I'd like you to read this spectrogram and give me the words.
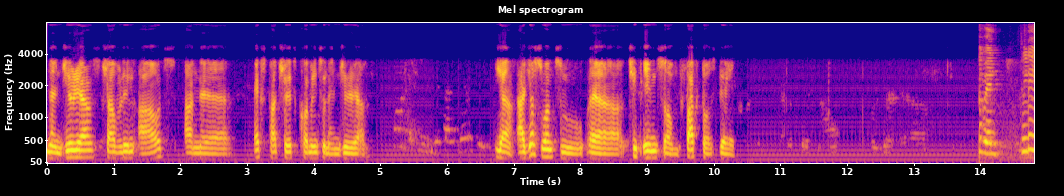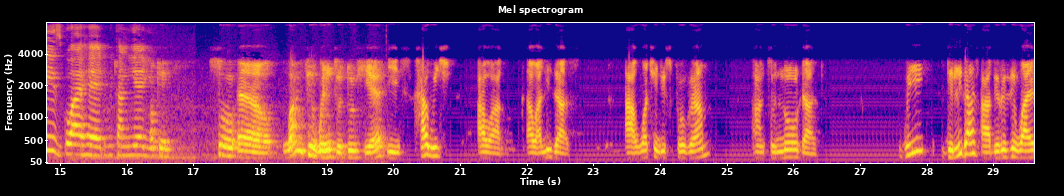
Nigerians traveling out and uh, expatriates coming to Nigeria. Yeah, I just want to uh, chip in some factors there. Please go ahead. We can hear you. Okay. So uh, one thing we need to do here is how we our our leaders are watching this program and to know that we, the leaders, are the reason why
